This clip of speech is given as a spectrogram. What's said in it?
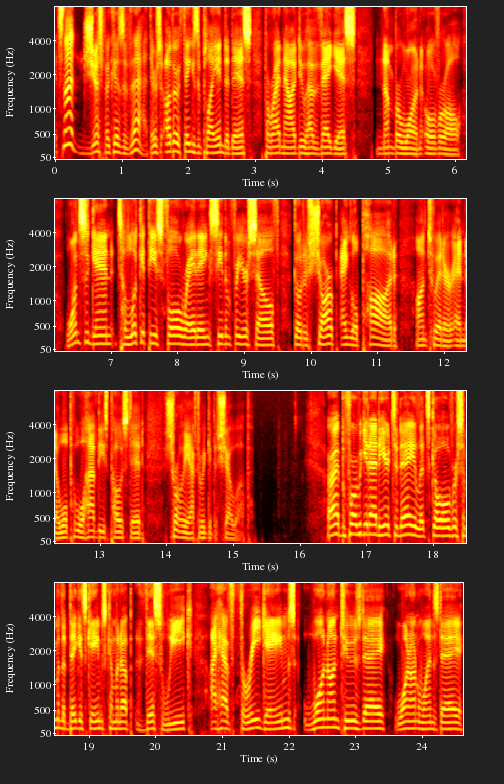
It's not just because of that. There's other things that play into this. But right now, I do have Vegas number one overall. Once again, to look at these full ratings, see them for yourself, go to Sharp Angle Pod on Twitter, and uh, we'll, we'll have these posted shortly after we get the show up. All right, before we get out of here today, let's go over some of the biggest games coming up this week. I have three games one on Tuesday, one on Wednesday,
